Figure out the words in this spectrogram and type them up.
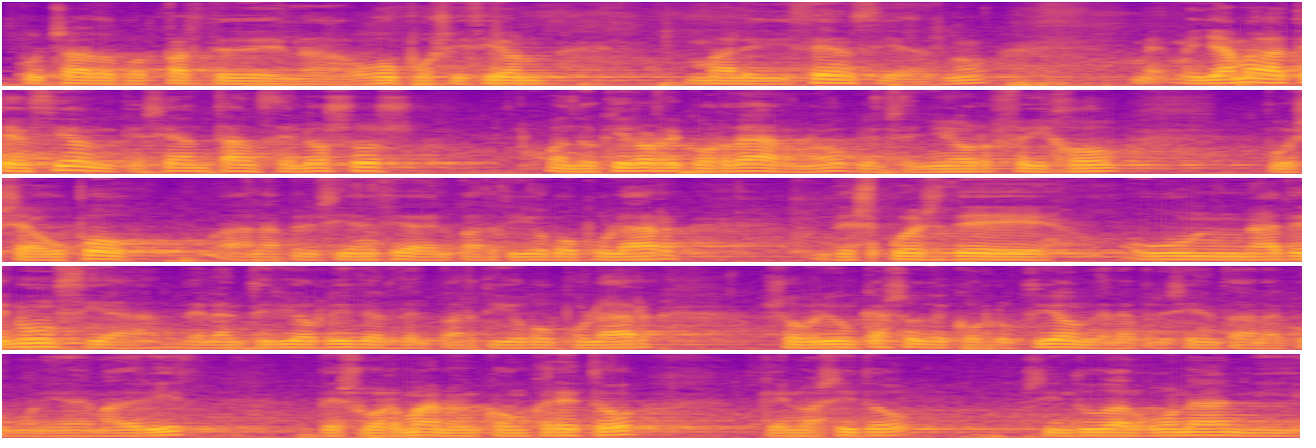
escuchado por parte de la oposición maledicencias. ¿no? Me, llama la atención que sean tan celosos cuando quiero recordar ¿no? que el señor Feijó pues, se aupó a la presidencia del Partido Popular después de una denuncia del anterior líder del Partido Popular sobre un caso de corrupción de la presidenta de la Comunidad de Madrid, de su hermano en concreto, que no ha sido sin duda alguna ni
